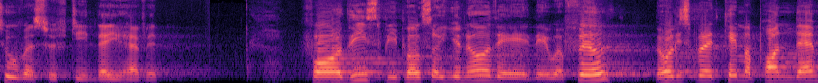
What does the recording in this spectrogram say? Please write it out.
2, verse 15. There you have it. For these people, so you know they, they were filled, the Holy Spirit came upon them,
